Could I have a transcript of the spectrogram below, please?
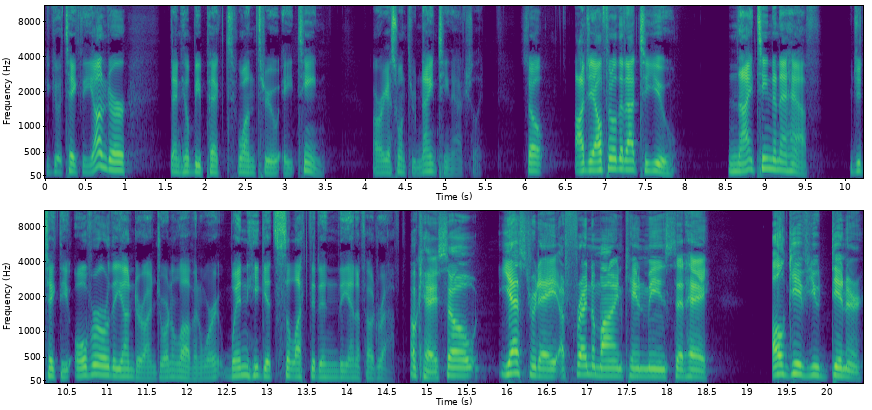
If you go take the under, then he'll be picked 1 through 18, or I guess 1 through 19, actually. So, Ajay, I'll throw that out to you. 19 and a half. Would you take the over or the under on Jordan Love and where, when he gets selected in the NFL draft? Okay, so yesterday a friend of mine came to me and said, "Hey, I'll give you dinner.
